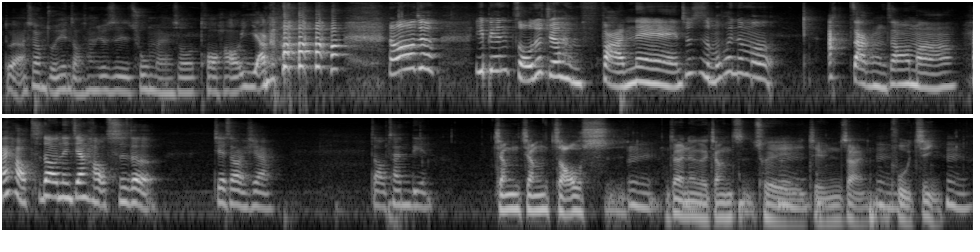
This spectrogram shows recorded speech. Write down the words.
对啊，像昨天早上就是出门的时候头好痒，然后就一边走就觉得很烦呢，就是怎么会那么啊脏，你知道吗？还好吃到那间好吃的，介绍一下早餐店，江江朝食，嗯，在那个江子翠捷运站附近，嗯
